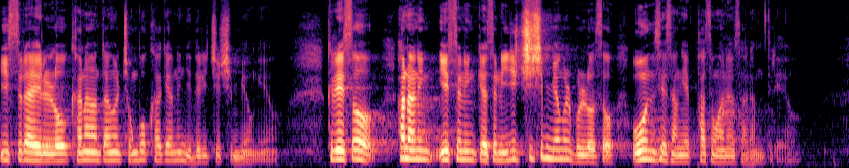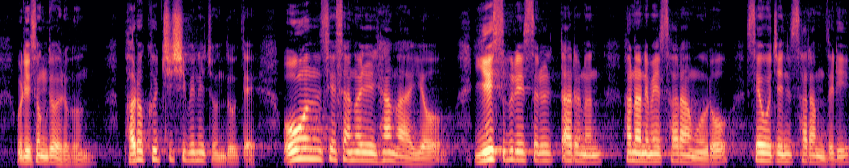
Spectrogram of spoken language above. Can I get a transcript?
이스라엘로 가나안 땅을 정복하게 하는 이들이 70명이에요. 그래서 하나님 예수님께서는 이 70명을 불러서 온 세상에 파송하는 사람들이에요. 우리 성도 여러분, 바로 그 70인의 전도대 온 세상을 향하여 예수 그리스도를 따르는 하나님의 사람으로 세워진 사람들이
